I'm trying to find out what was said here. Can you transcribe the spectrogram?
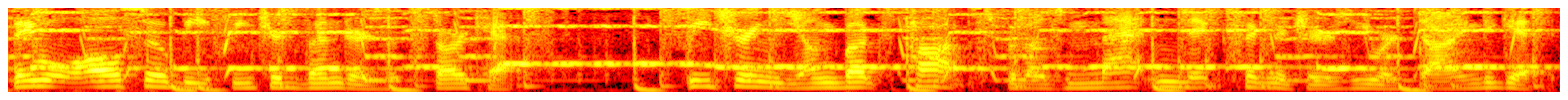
They will also be featured vendors at StarCast, featuring Young Bucks Pops for those Matt and Nick signatures you are dying to get.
